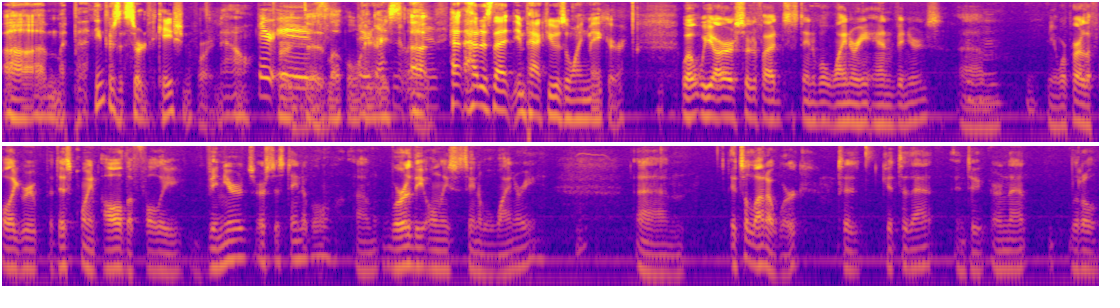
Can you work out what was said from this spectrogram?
Um, but I think there's a certification for it now. Mm-hmm. There for is. the local wineries. definitely Uh, is. how, how does that impact you as a winemaker? Well, we are certified sustainable winery and vineyards. Um, Mm-hmm. You know, we're part of the Foley Group. At this point, all the Foley vineyards are sustainable. Um, we're the only sustainable winery. Um, it's a lot of work to get to that and to earn that little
